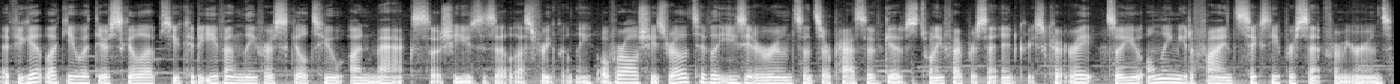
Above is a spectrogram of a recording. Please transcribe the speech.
If you get lucky with your skill ups, you could even leave her skill 2 unmaxed so she uses it less frequently. Overall, she's relatively easy to rune since her passive gives 25% increased crit rate, so you only need to find 60% from your runes.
